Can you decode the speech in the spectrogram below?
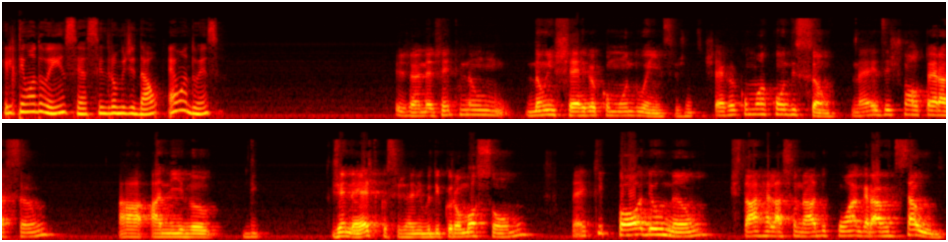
ele tem uma doença, a síndrome de Down. É uma doença? Jane, a gente não, não enxerga como uma doença, a gente enxerga como uma condição. Né? Existe uma alteração a, a nível de genético, ou seja, a nível de cromossomo, né, que pode ou não estar relacionado com agravo de saúde.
